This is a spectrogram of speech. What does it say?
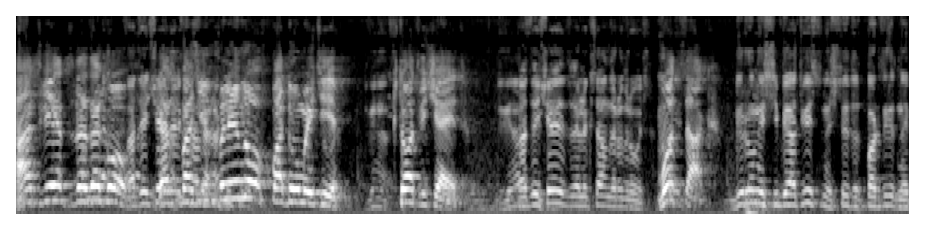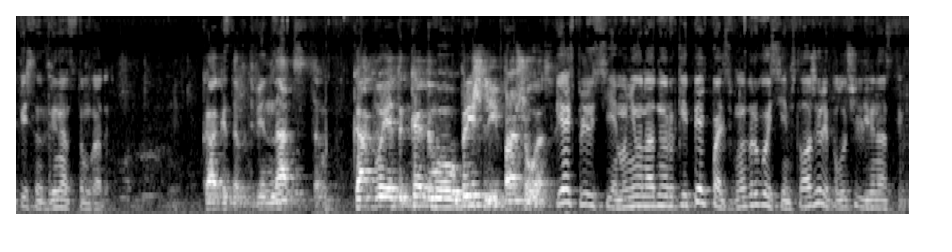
Ответ знатоков. Господин. Блинов, подумайте. Кто отвечает? Отвечает Александр Друзь. Вот так. Беру на себя ответственность, что этот портрет написан в 12 году. Как это в 12-м? Как вы это, к этому пришли? Прошу вас. 5 плюс 7. У него на одной руке 5 пальцев, на другой 7. Сложили, получили 12 год.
